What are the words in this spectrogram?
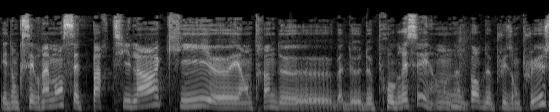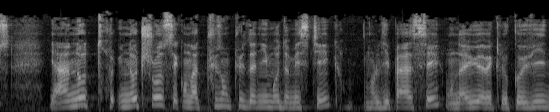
Et donc c'est vraiment cette partie-là qui est en train de, bah, de, progresser. Hein. On importe de plus en plus. Il y a un autre, une autre chose, c'est qu'on a de plus en plus d'animaux domestiques. On ne le dit pas assez. On a eu avec le Covid,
